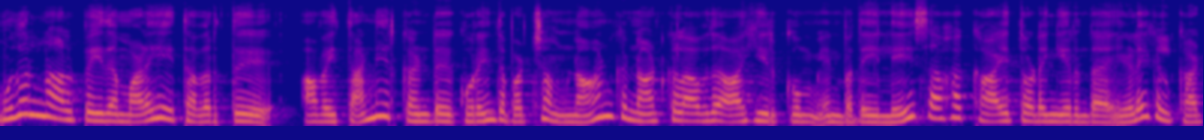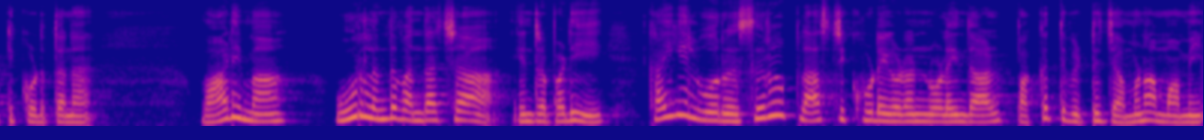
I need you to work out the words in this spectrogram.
முதல் நாள் பெய்த மழையை தவிர்த்து அவை தண்ணீர் கண்டு குறைந்தபட்சம் நான்கு நாட்களாவது ஆகியிருக்கும் என்பதை லேசாக காயத் தொடங்கியிருந்த இலைகள் காட்டி கொடுத்தன. வாடிமா ஊர்லேருந்து வந்தாச்சா? என்றபடி கையில் ஒரு சிறு பிளாஸ்டிக் கூடையுடன் நுழைந்தாள் பக்கத்து வீட்டு ஜமுனா மாமி.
